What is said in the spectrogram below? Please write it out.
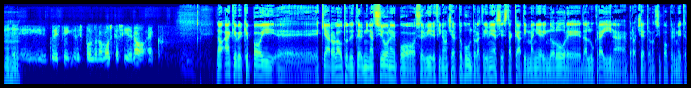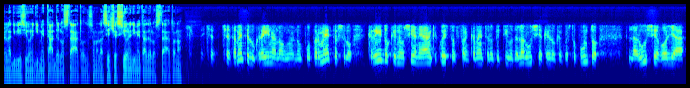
mm-hmm. eh, questi rispondono a Mosca sì e no. Ecco. No, anche perché poi eh, è chiaro l'autodeterminazione può servire fino a un certo punto, la Crimea si è staccata in maniera indolore dall'Ucraina, però certo non si può permettere la divisione di metà dello Stato, insomma la secessione di metà dello Stato. No? Certamente l'Ucraina non, non, può permetterselo, credo che non sia neanche questo francamente l'obiettivo della Russia, credo che a questo punto la Russia voglia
